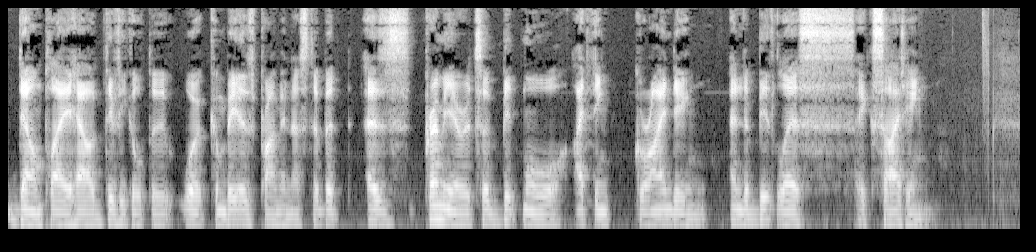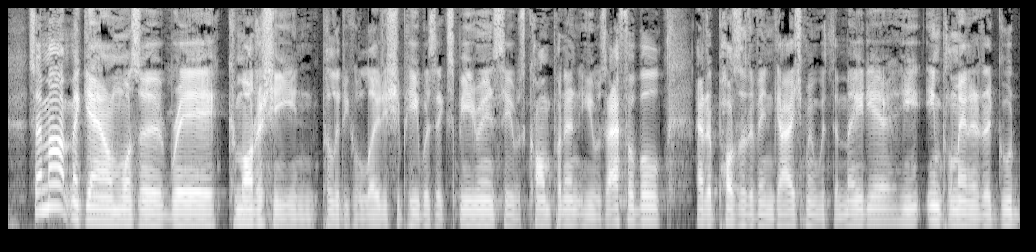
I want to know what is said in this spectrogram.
downplay how difficult the work can be as prime minister, but as premier, it's a bit more, I think, grinding and a bit less exciting. So, Mark McGowan was a rare commodity in political leadership. He was experienced, he was competent, he was affable, had a positive engagement with the media. He implemented a good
